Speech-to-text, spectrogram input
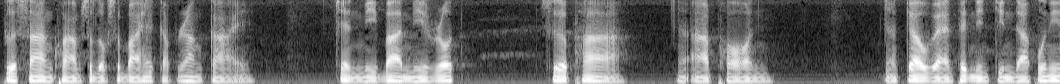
เพื่อสร้างความสะดวกสบายให้กับร่างกาย เช่นมีบ้านมีรถ เสื้อผ้าอาภรณ์แก้วแหวนเพชรนินจินดาพวกนี้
